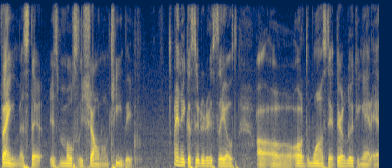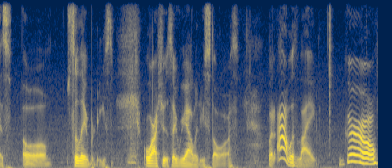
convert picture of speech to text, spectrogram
famous that is mostly shown on TV. And they consider themselves uh, uh, or the ones that they're looking at as uh, celebrities. Or I should say reality stars. But I was like, girl,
